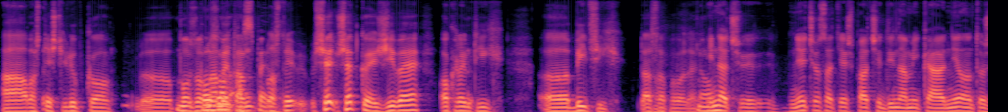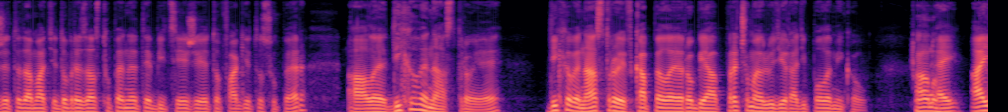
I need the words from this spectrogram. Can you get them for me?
A vlastne ešte Ľubko, uh, pozor, Pozor máme tam vlastne vše- všetko je živé, okrem tých uh, bicích, dá sa povedať. No. Ináč, e, niečo sa tiež páči, dynamika, nielen to, že teda máte dobre zastúpené tie bicie, že je to fakt, je to super, ale dýchové nástroje, dýchové nástroje v kapele robia, prečo majú ľudí radi polemikou? Áno. Hej. Aj,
